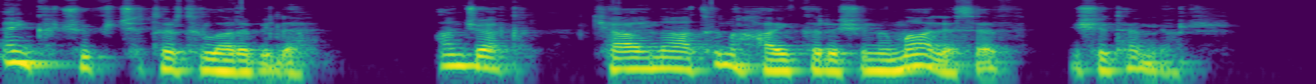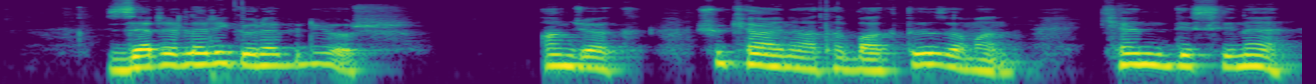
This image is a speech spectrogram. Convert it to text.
en küçük çıtırtıları bile. Ancak kainatın haykırışını maalesef işitemiyor. Zerreleri görebiliyor. Ancak şu kainata baktığı zaman kendisine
